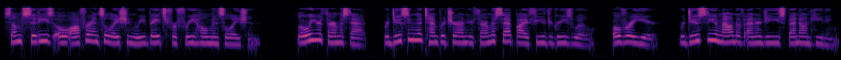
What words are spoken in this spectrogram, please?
Some cities O offer insulation rebates for free home insulation. Lower your thermostat. Reducing the temperature on your thermostat by a few degrees will, over a year, reduce the amount of energy you spend on heating.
